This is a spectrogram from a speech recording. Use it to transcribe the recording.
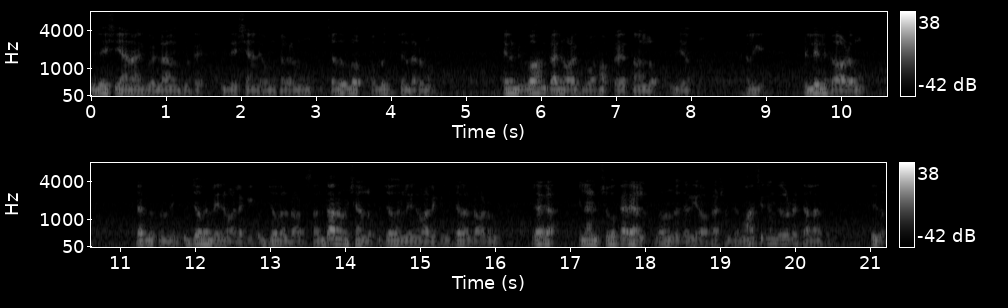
విదేశీయానానికి వెళ్ళాలనుకుంటే విదేశీయాన్ని కలగడము చదువులో అభివృద్ధి చెందడము లేకుంటే వివాహం కాని వాళ్ళకి వివాహ ప్రయత్నాల్లో విజయం కలిగి పెళ్ళిళ్ళు కావడము జరుగుతుంది. ఉద్యోగం లేని వాళ్ళకి ఉద్యోగాలు రావడం సంతానం విషయంలో ఉద్యోగం లేని వాళ్ళకి ఉద్యోగాలు రావడం ఇలాగా ఇలాంటి శుభకార్యాలు గృహంలో జరిగే అవకాశం ఉంటుంది మానసికంగా కూడా చాలా వీరు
